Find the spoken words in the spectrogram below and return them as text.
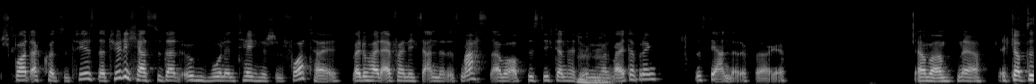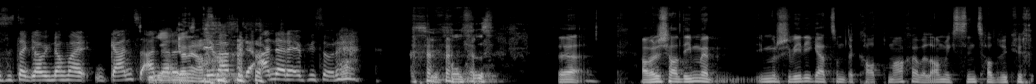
Sportart konzentrierst, natürlich hast du dann irgendwo einen technischen Vorteil, weil du halt einfach nichts anderes machst. Aber ob das dich dann halt mhm. irgendwann weiterbringt, das ist die andere Frage. Aber naja, ich glaube, das ist dann, glaube ich, nochmal ein ganz anderes ja, genau. Thema für eine andere Episode. ja, aber es ist halt immer, immer schwieriger, zum den Cut zu machen, weil amigs sind es halt wirklich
